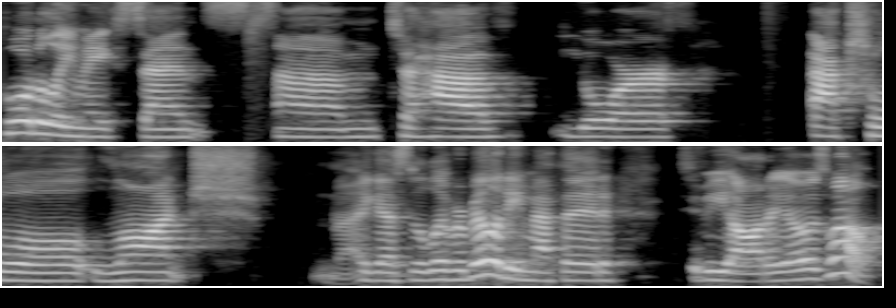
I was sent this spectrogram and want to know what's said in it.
totally makes sense um, to have your actual launch, I guess, deliverability method to be audio as well.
